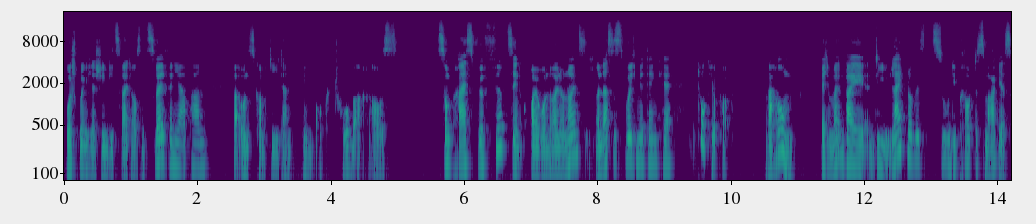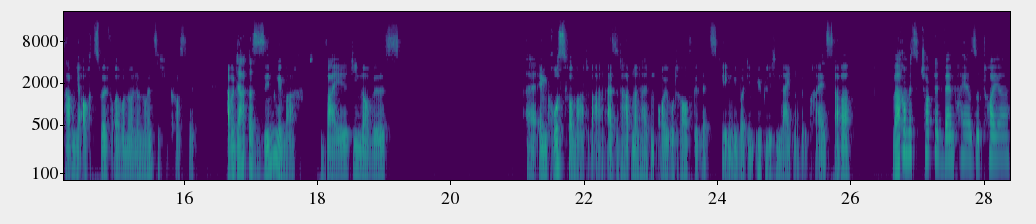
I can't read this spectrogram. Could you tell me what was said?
Ursprünglich erschien die 2012 in Japan, bei uns kommt die dann im Oktober raus. Zum Preis für 14,99 Euro. Und das ist, wo ich mir denke, Tokyo Pop. Warum? Ich meine, bei die Light Novels zu Die Braut des Magiers haben ja auch 12,99 Euro gekostet. Aber da hat das Sinn gemacht, weil die Novels äh, im Großformat waren. Also da hat man halt einen Euro draufgesetzt gegenüber dem üblichen Light Novel Preis. Aber warum ist Chocolate Vampire so teuer?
